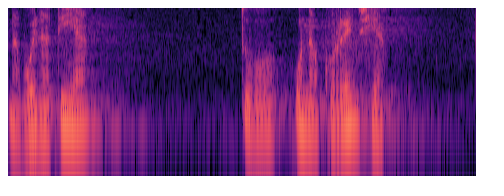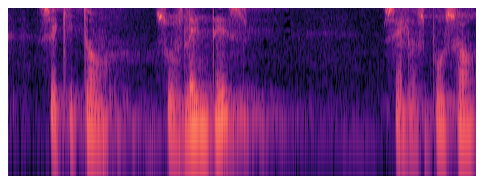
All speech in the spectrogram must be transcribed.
una buena tía, tuvo una ocurrencia, se quitó sus lentes, se los puso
